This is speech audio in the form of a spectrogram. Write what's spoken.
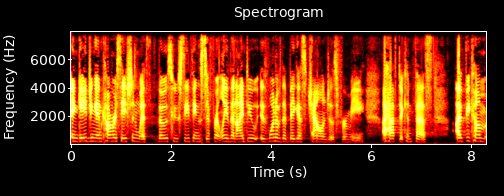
engaging in conversation with those who see things differently than I do is one of the biggest challenges for me, I have to confess. I've become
